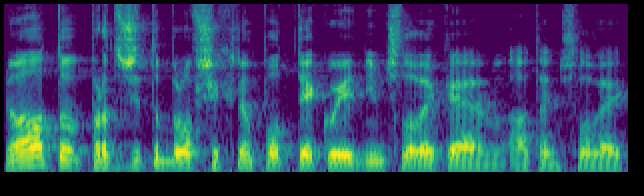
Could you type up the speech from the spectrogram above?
No, to, protože to bylo všechno pod jako jedním člověkem a ten člověk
